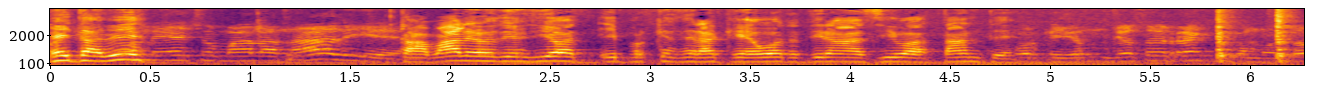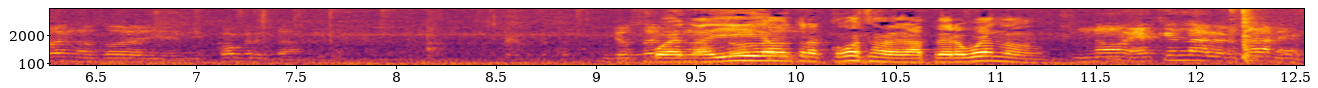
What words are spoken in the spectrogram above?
Hey, David, no le he hecho mal a nadie. cabales los 10 días. ¿Y por qué será que vos te tiran así bastante? Porque yo, yo soy recto como soy, no soy hipócrita. Yo soy Bueno, ahí soy. es otra cosa, ¿verdad? Pero bueno, No, es que es la verdad. ¿eh?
